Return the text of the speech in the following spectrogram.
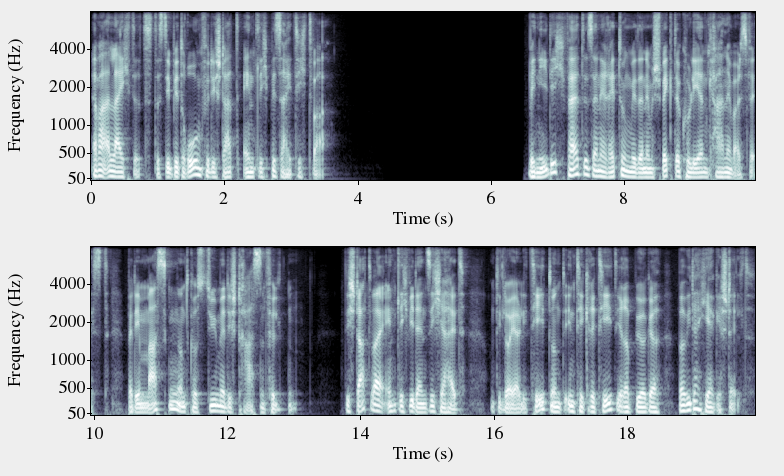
Er war erleichtert, dass die Bedrohung für die Stadt endlich beseitigt war. Venedig feierte seine Rettung mit einem spektakulären Karnevalsfest, bei dem Masken und Kostüme die Straßen füllten. Die Stadt war endlich wieder in Sicherheit und die Loyalität und Integrität ihrer Bürger war wiederhergestellt.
